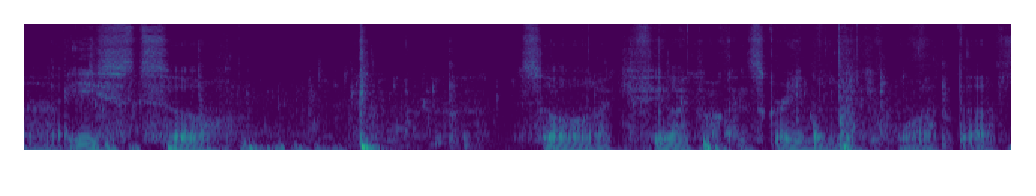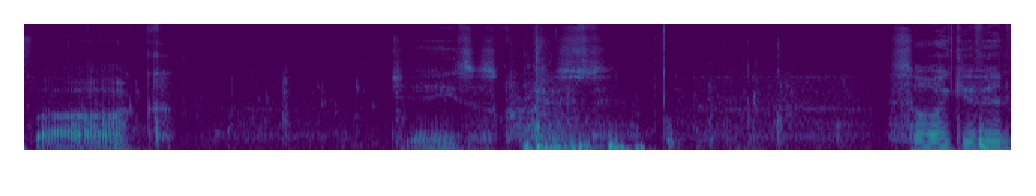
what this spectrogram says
uh, east. So, so like you feel like fucking screaming, like what the fuck? Jesus Christ! So I give in.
